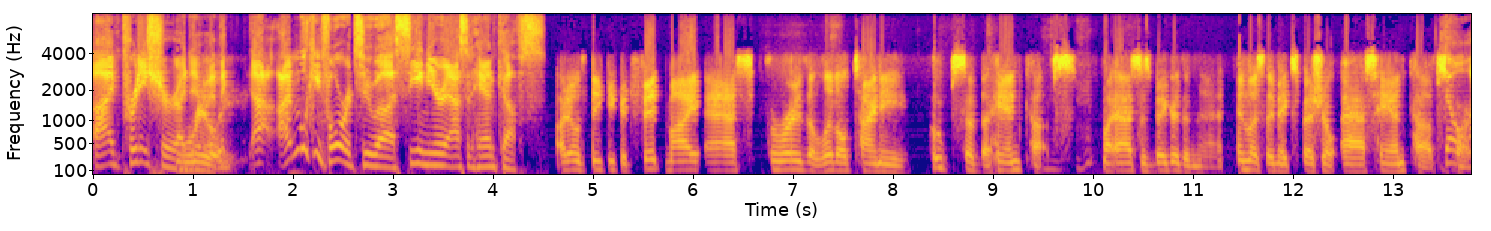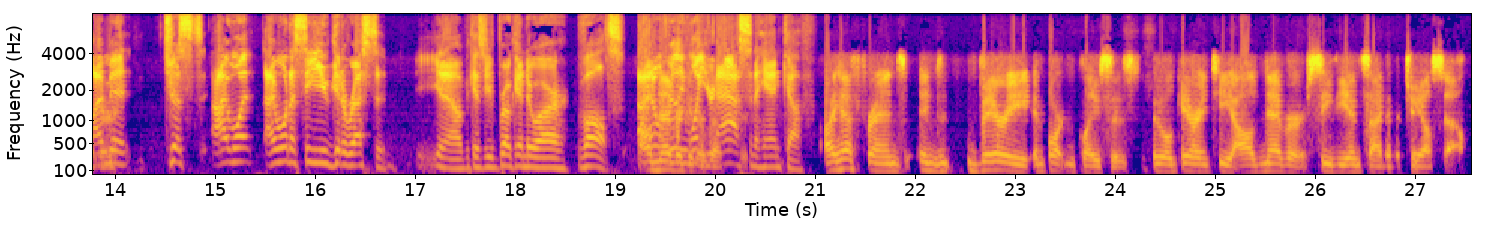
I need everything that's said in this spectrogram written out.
I'm pretty sure I do. Really? And, uh, I'm looking forward to uh, seeing your ass in handcuffs. I don't think you could fit my ass through the little tiny hoops of the handcuffs. My ass is bigger than that, unless they make special ass handcuffs. No, I meant just I want I want to see you get arrested. You know, because you broke into our vault. I don't really want your ass in a handcuff. I have friends in very important places who will guarantee I'll never see the inside of a jail cell.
